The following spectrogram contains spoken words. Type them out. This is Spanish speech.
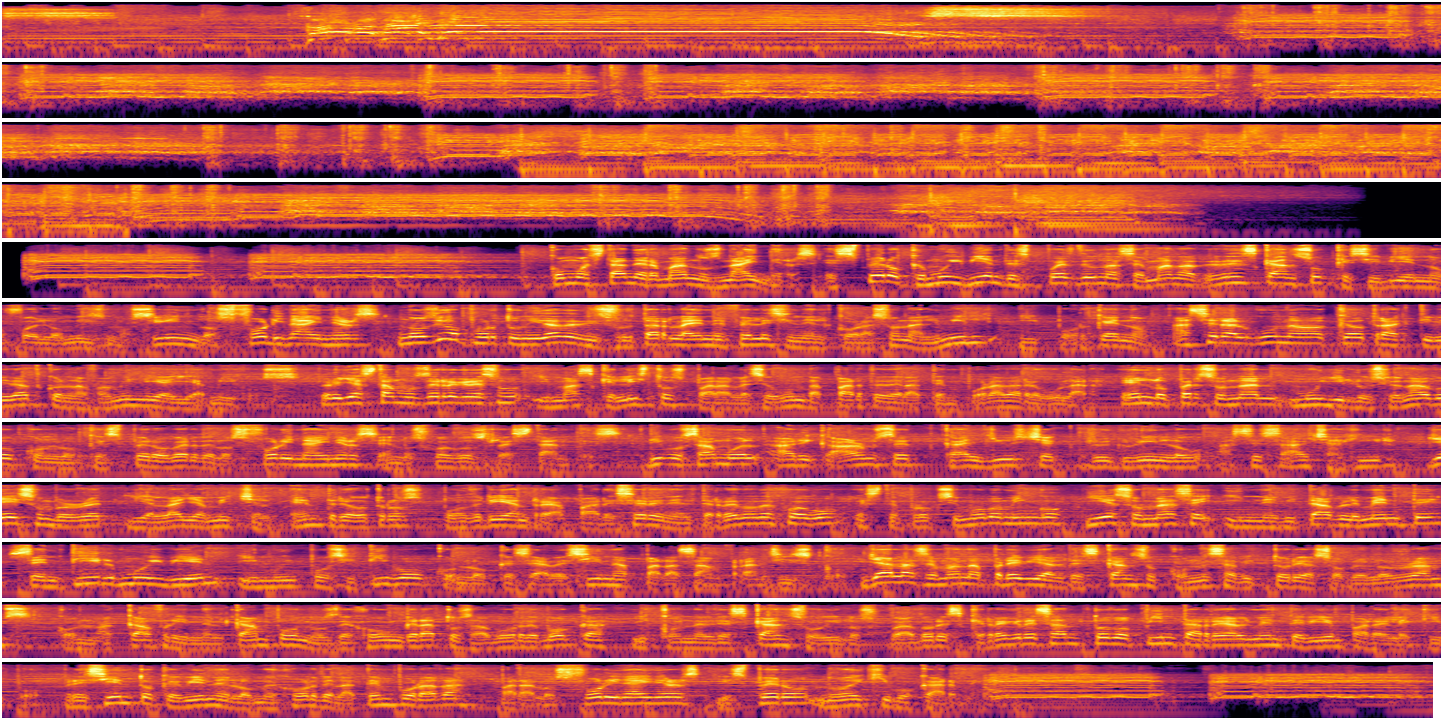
¿Cómo están hermanos Niners? Espero que muy bien después de una semana de descanso que si bien no fue lo mismo sin los 49ers, nos dio oportunidad de disfrutar la NFL sin el corazón al mil y por qué no, hacer alguna que otra actividad con la familia y amigos. Pero ya estamos de regreso y más que listos para la segunda parte de la temporada regular. En lo personal, muy ilusionado con lo que espero ver de los 49ers en los juegos restantes. Divo Samuel, Arik Armstead, Kyle Juszczyk, Drew Greenlow, Aziz Al-Shahir, Jason Barrett y Elijah Mitchell, entre otros, podrían reaparecer en el terreno de juego este próximo domingo y eso me hace inevitablemente sentir muy bien y muy positivo con lo que se avecina para San Francisco. Ya la semana previa al descanso con esa victoria sobre los Rams, con McCaffrey en el campo nos dejó un grato sabor de boca y con el descanso y los jugadores que regresan todo pinta realmente bien para el equipo. Presiento que viene lo mejor de la temporada para los 49ers y espero no equivocarme.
